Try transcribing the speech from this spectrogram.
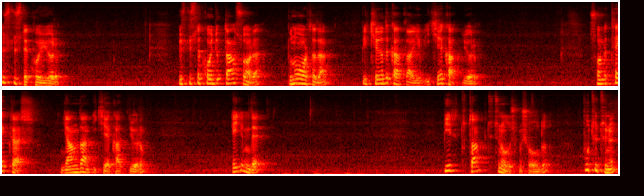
Üst üste koyuyorum. Üst üste koyduktan sonra bunu ortadan bir kağıdı katlar gibi ikiye katlıyorum. Sonra tekrar yandan ikiye katlıyorum. Elimde bir tutam tütün oluşmuş oldu. Bu tütünün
